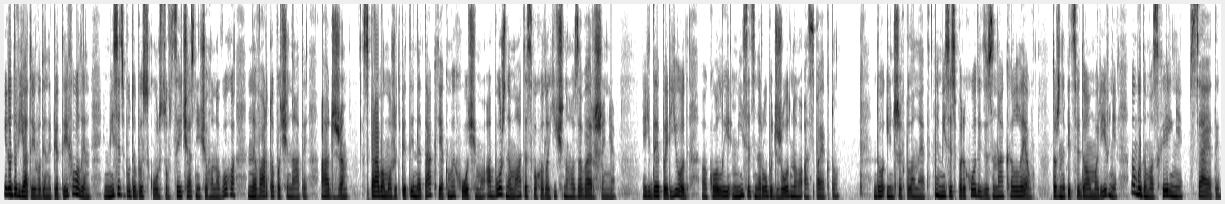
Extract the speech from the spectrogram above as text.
і до 9 години 5 хвилин місяць буде без курсу. В цей час нічого нового не варто починати, адже справи можуть піти не так, як ми хочемо, або ж не мати свого логічного завершення. Йде період, коли місяць не робить жодного аспекту до інших планет. Місяць переходить в знак Лев, тож на підсвідомому рівні ми будемо схильні сяяти,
